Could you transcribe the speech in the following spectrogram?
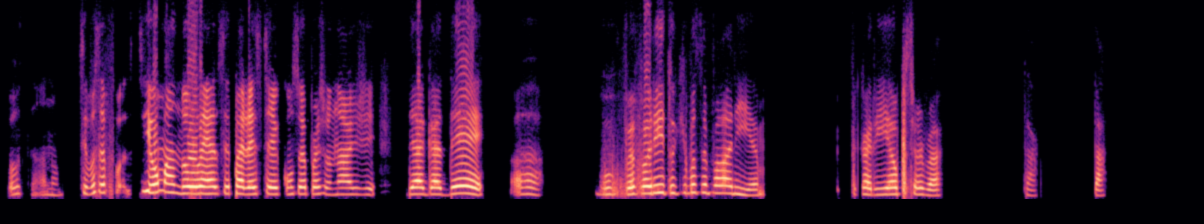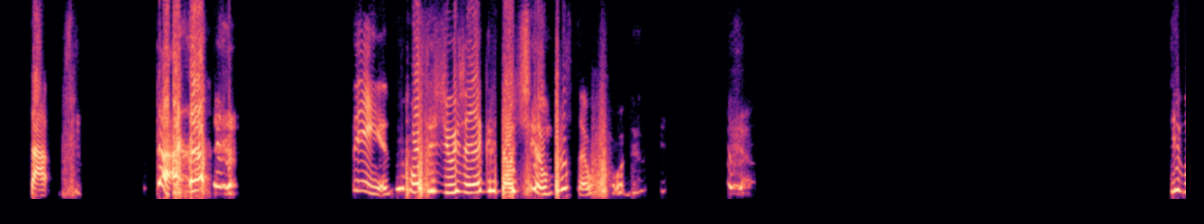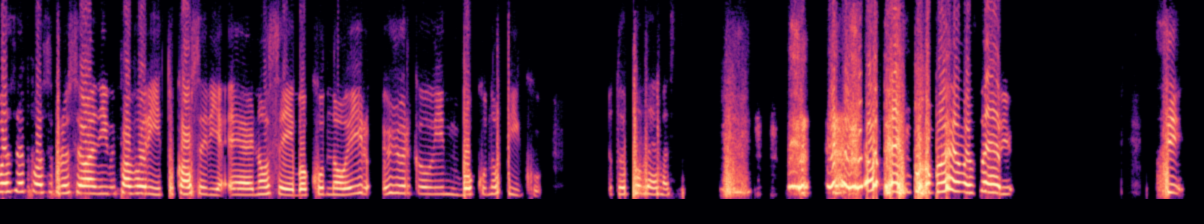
Voltando. Se você for, se uma nuvem se parecer com seu personagem de HD, ah, favorito, o que você falaria? Ficaria a observar. Tá. Tá. Tá. Tá. Sim, se fosse Ju, já ia gritar eu te amo pro céu, foda-se. Se você fosse pro seu anime favorito, qual seria? É, não sei, Boku no Hero? Eu juro que eu li Boku no Pico. Eu tô em problemas. eu tenho problema, sério. Se,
